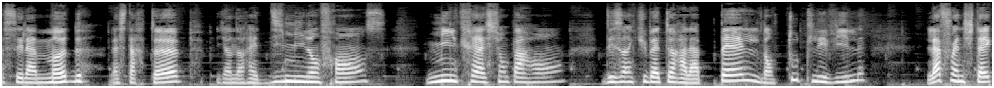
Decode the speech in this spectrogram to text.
c'est la mode, la start-up. Il y en aurait 10 000 en France, 1000 créations par an, des incubateurs à la pelle dans toutes les villes. La French Tech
